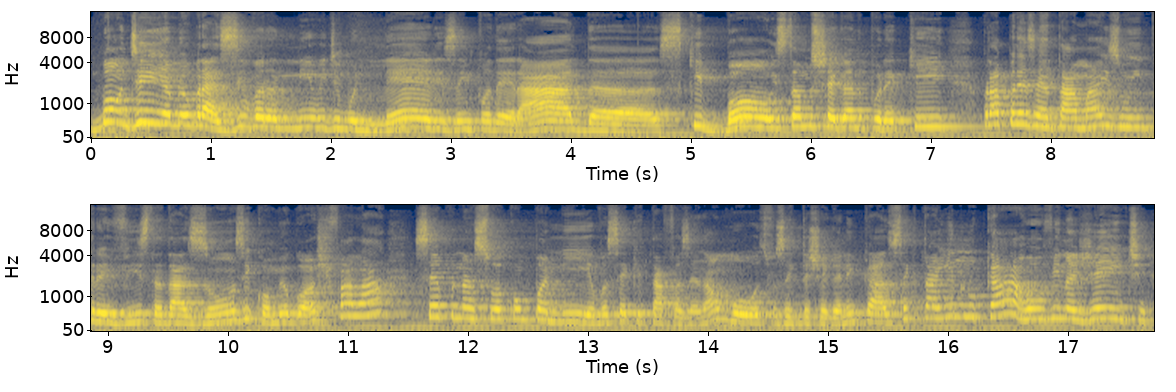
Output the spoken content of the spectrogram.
Bom dia, meu Brasil varonil e de mulheres empoderadas. Que bom, estamos chegando por aqui para apresentar mais uma entrevista das 11, como eu gosto de falar, sempre na sua companhia. Você que está fazendo almoço, você que está chegando em casa, você que está indo no carro ouvindo a gente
